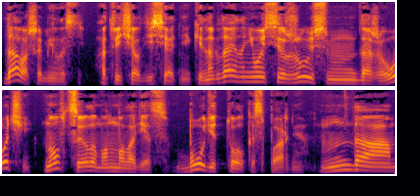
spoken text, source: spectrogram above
«Да, ваша милость», — отвечал десятник. «Иногда я на него сержусь, даже очень, но в целом он молодец. Будет толк из парня». «Да».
